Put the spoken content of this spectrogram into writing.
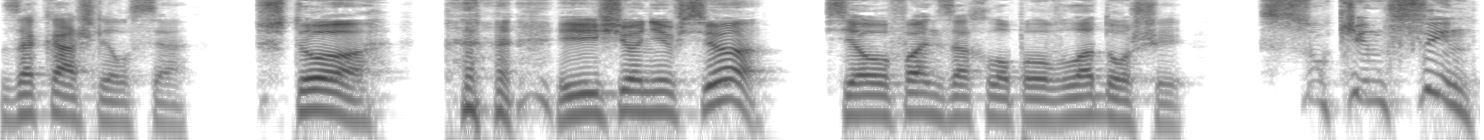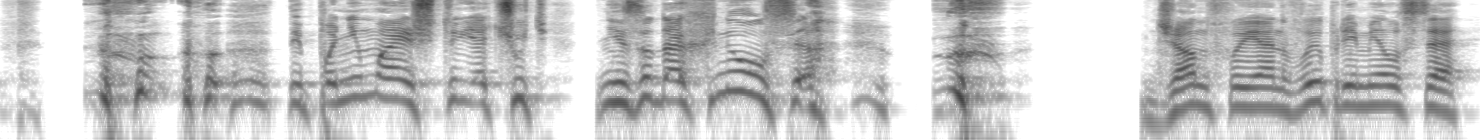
закашлялся. «Что? Еще не все?» Сяо Фань захлопал в ладоши. «Сукин сын! Ты понимаешь, что я чуть не задохнулся?» Джан Фэян выпрямился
